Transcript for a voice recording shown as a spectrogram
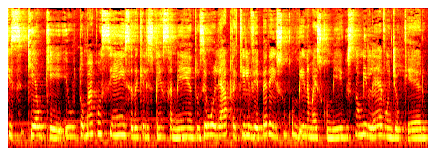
que, que é o que? Eu tomar consciência daqueles pensamentos, eu olhar para aquilo e ver: peraí, isso não combina mais comigo, isso não me leva onde eu quero.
